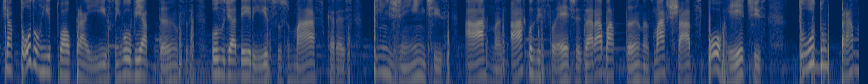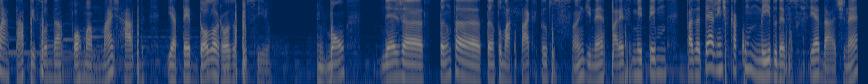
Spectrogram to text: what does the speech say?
Tinha todo um ritual para isso, envolvia danças, uso de adereços, máscaras, pingentes, armas, arcos e flechas, arabatanas, machados, porretes, tudo para matar a pessoa da forma mais rápida e até dolorosa possível. Bom, veja tanta tanto massacre, tanto sangue, né? Parece meter faz até a gente ficar com medo dessa sociedade, né?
